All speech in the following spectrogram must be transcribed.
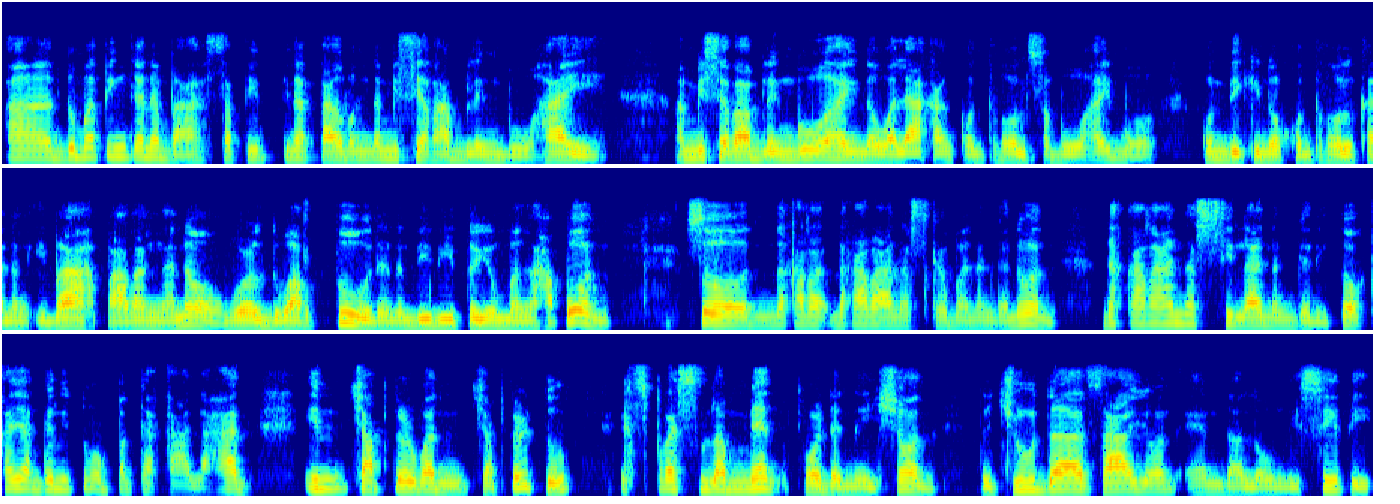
uh, dumating ka na ba sa tinatawag na miserableng buhay? Ang miserableng buhay na wala kang control sa buhay mo, kundi kinokontrol ka ng iba. Parang ano, World War II na nandito yung mga Hapon. So, nakara- nakaranas ka ba ng ganun? Nakaranas sila ng ganito. Kaya ganito ang pagkakalahad. In chapter 1 chapter 2, express lament for the nation, the Judah, Zion, and the lonely city.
